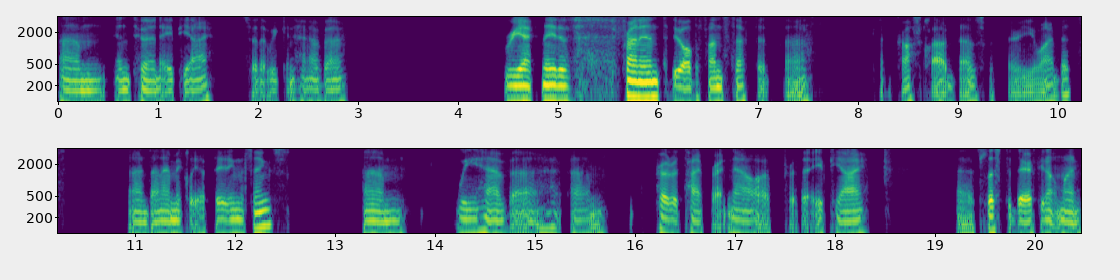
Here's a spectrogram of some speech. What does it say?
um, into an API so that we can have a React Native front end to do all the fun stuff that, uh, that Cross Cloud does with their UI bits, uh, dynamically updating the things. Um, we have a, um, prototype right now up for the API. Uh, it's listed there if you don't mind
